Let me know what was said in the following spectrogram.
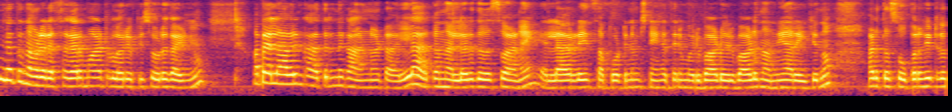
ഇന്നത്തെ നമ്മുടെ രസകരമായിട്ടുള്ള ഒരു എപ്പിസോഡ് കഴിഞ്ഞു. അപ്പോൾ എല്ലാവരും കാത്തിരുന്ന് കാണണം കേട്ടോ. എല്ലാവർക്കും നല്ലൊരു ദിവസമാണ്. എല്ലാവരുടെയും സപ്പോർട്ടിനും സ്നേഹത്തിനും ഒരുപാട് ഒരുപാട് നന്ദി അറിയിക്കുന്നു. അടുത്ത സൂപ്പർ ഹിറ്റിൽ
